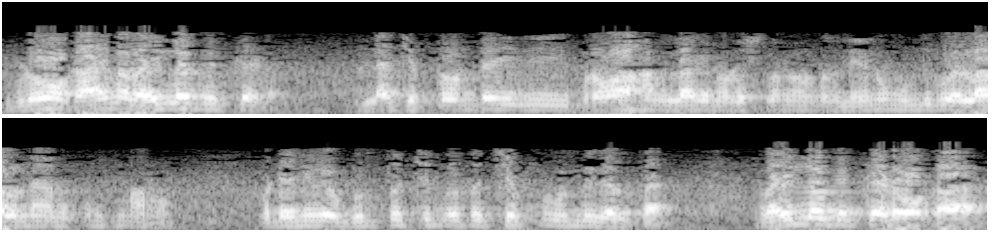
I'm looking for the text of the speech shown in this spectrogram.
ఇప్పుడు ఒక ఆయన రైల్లోకి ఎక్కాడు ఇలా చెప్తుంటే ఇది ప్రవాహం ఇలాగే నడుస్తూనే ఉంటుంది. నేను ముందుకు వెళ్ళాలని అనుకుంటున్నాను. బట్ ఎనివే గుర్తొచ్చిందో చెప్పి ముందుకు వెళ్తా. రైల్లోకి ఎక్కాడు ఒక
